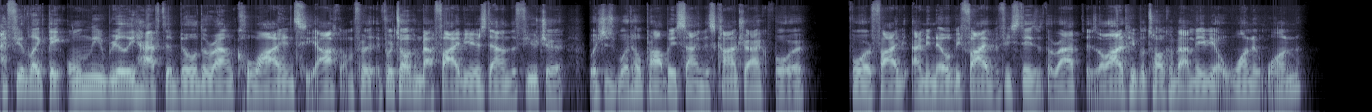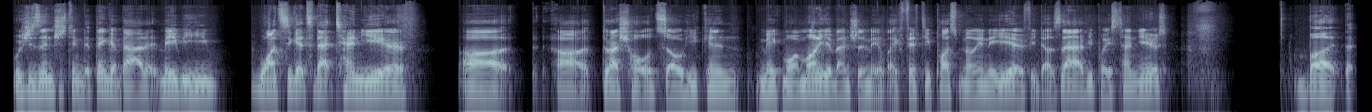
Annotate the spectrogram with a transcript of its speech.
I feel like they only really have to build around Kawhi and Siakam for if we're talking about five years down the future, which is what he'll probably sign this contract for. Four or five. I mean, it'll be five if he stays with the Raptors. A lot of people talk about maybe a one and one, which is interesting to think about it. Maybe he wants to get to that ten year uh uh threshold so he can make more money eventually make like 50 plus million a year if he does that if he plays 10 years but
